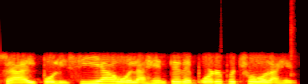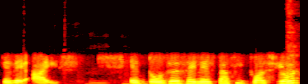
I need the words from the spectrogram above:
O sea, el policía o el agente de Border Patrol o la gente de ICE. Entonces, en esta situación,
